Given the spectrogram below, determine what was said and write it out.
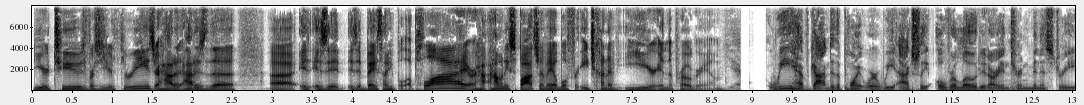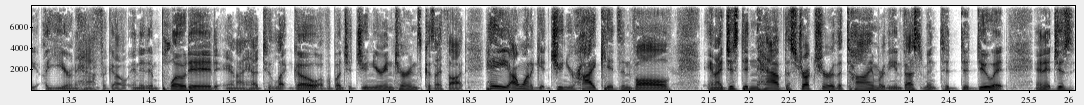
year twos versus year threes, or how do, how does the uh, is, is it is it based on people apply, or how, how many spots are available for each kind of year in the program? We have gotten to the point where we actually overloaded our intern ministry a year and a half ago and it imploded and i had to let go of a bunch of junior interns because i thought hey i want to get junior high kids involved and i just didn't have the structure or the time or the investment to, to do it and it just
